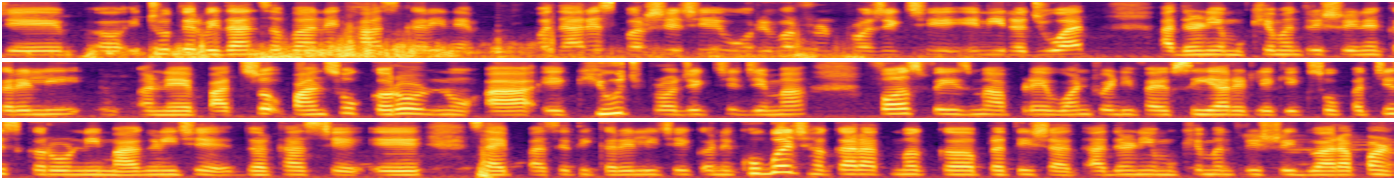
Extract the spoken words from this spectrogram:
જે ઇઠોતેર વિધાનસભાને ખાસ કરીને વધારે સ્પર્શે છે, એવો રિવરફ્રન્ટ પ્રોજેક્ટ છે, એની રજૂઆત આદરણીય મુખ્યમંત્રીશ્રીને કરેલી અને પાંચસો પાંચસો કરોડનો આ એક હ્યુજ પ્રોજેક્ટ છે, જેમાં ફર્સ્ટ ફેઝમાં આપણે વન ટ્વેન્ટી ફાઇવ સીઆર એટલે કે એકસો પચીસ કરોડની માગણી છે, દરખાસ્ત છે, એ સાહેબ પાસેથી કરેલી છે, અને ખૂબ જ હકારાત્મક પ્રતિસાદ આદરણીય મુખ્યમંત્રીશ્રી દ્વારા પણ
